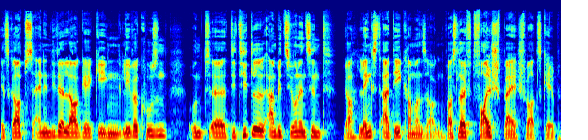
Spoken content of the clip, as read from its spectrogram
Jetzt gab es eine Niederlage gegen Leverkusen und äh, die Titelambitionen sind ja längst AD, kann man sagen. Was läuft falsch bei Schwarz-Gelb?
